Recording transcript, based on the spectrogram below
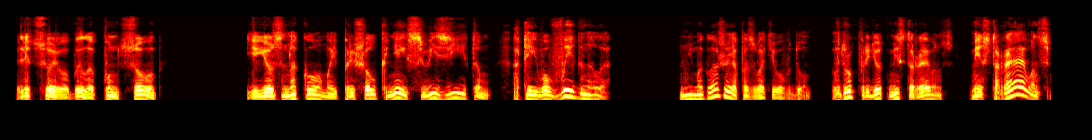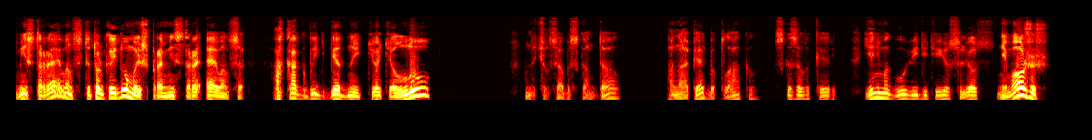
лицо его было пунцовым, Ее знакомый пришел к ней с визитом, а ты его выгнала. Не могла же я позвать его в дом? Вдруг придет мистер Эванс. Мистер Эванс, мистер Эванс, ты только и думаешь про мистера Эванса. А как быть бедной тете Лу? Начался бы скандал. Она опять бы плакала, — сказала Кэрри. Я не могу видеть ее слез. Не можешь?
